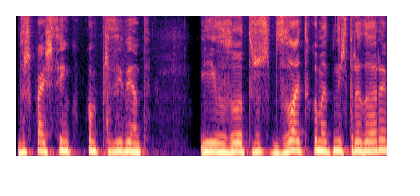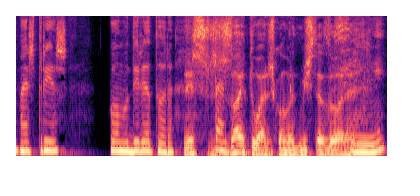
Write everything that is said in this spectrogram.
dos quais 5 como presidente. E os outros 18 como administradora e mais 3 como diretora. Nesses Portanto, 18 anos como administradora, sim.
